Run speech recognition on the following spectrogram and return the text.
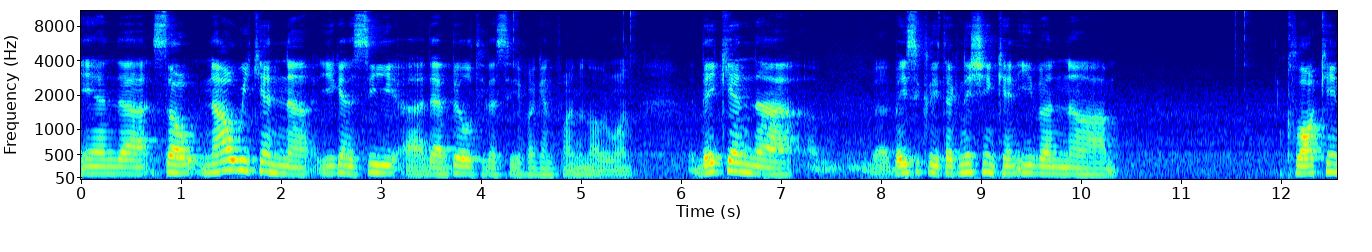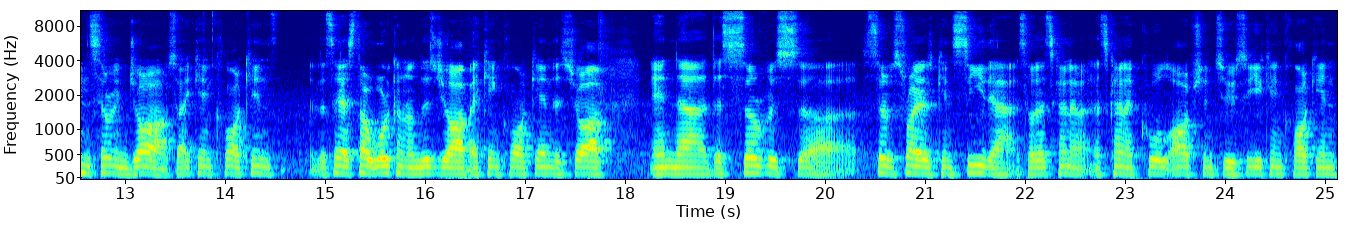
And uh, so now we can uh, you're gonna see uh, the ability. Let's see if I can find another one. They can basically technician can even um, clock in certain jobs. So I can clock in let's say I start working on this job I can clock in this job and the service service writer can see that. So that's kind of that's kind of cool option too. So you can clock in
